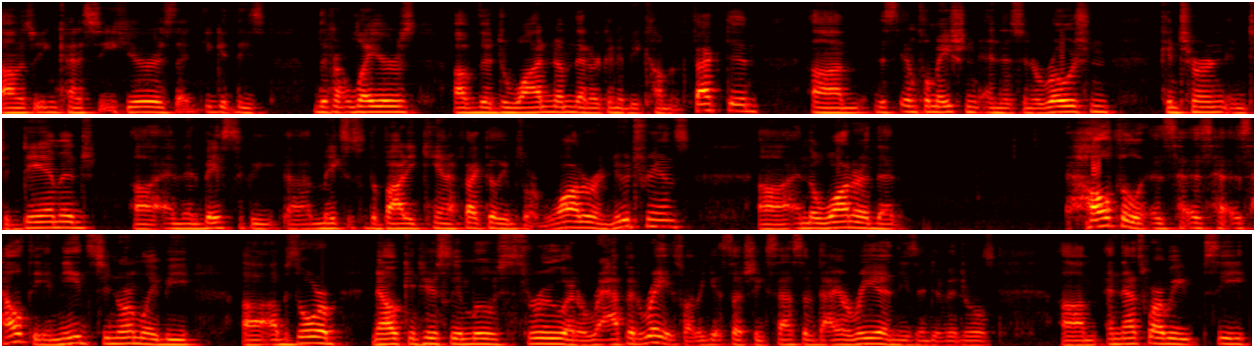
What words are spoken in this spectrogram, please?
Um, as we can kind of see here is that you get these different layers of the duodenum that are going to become affected. Um, this inflammation and this erosion can turn into damage uh, and then basically uh, makes it so the body can't effectively absorb water and nutrients. Uh, and the water that healthy is, is, is healthy and needs to normally be uh, absorbed now continuously moves through at a rapid rate. That's why we get such excessive diarrhea in these individuals. Um, and that's why we see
